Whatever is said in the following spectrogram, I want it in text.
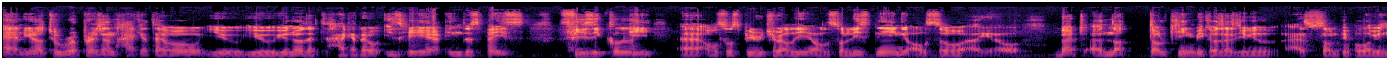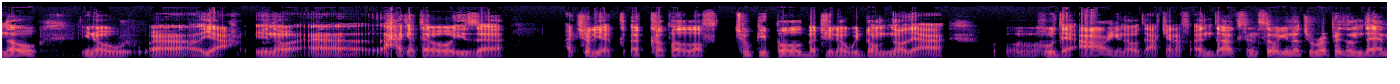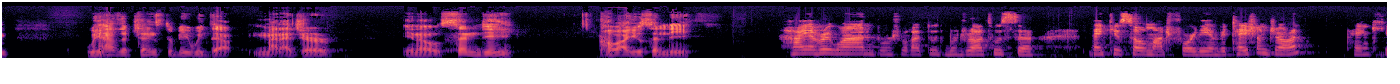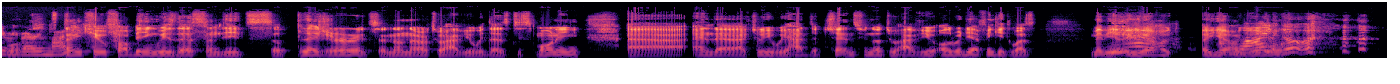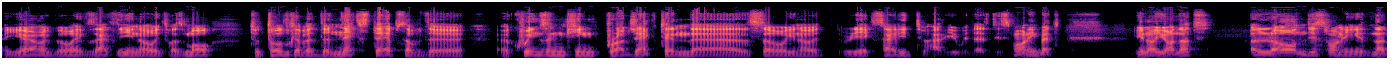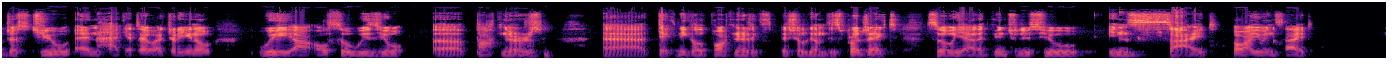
And, you know, to represent Hackatao, you, you, you know that Hackatao is here in the space physically, uh, also spiritually, also listening, also, uh, you know, but uh, not talking because as you, as some people of you know, you know, uh, yeah, you know, uh, Hackatao is a, actually a, a couple of two people, but you know we don't know their who they are. You know they're kind of undocs, and so you know to represent them, we have the chance to be with their manager. You know, Sandie. How are you, Sandie? Hi everyone, bonjour à toutes, bonjour à tous. Uh, thank you so much for the invitation, John. Thank you Well, very much. Thank you for being with us, Sandie. It's a pleasure. It's an honor to have you with us this morning. Uh, and uh, actually, we had the chance, you know, to have you already. I think it was maybe Yeah, a year a year a while ago. a year ago exactly you know it was more to talk about the next steps of the uh, queens and king project. And uh, so you know really excited to have you with us this morning. But you know you're not alone this morning. It's not just you and Hackatao actually you know we are also with your uh, partners uh, technical partners especially on this project. So yeah let me introduce you Insight. How are you Insight?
